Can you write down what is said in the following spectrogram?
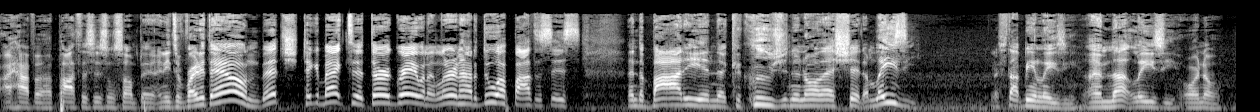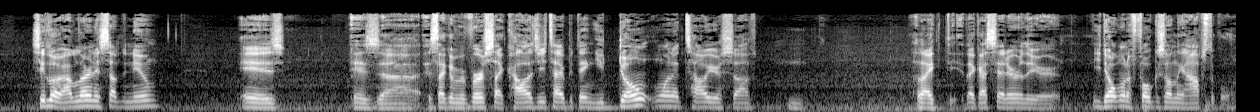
I have a hypothesis on something, I need to write it down, bitch. Take it back to third grade when I learned how to do a hypothesis and the body and the conclusion and all that shit. I'm lazy. I stop being lazy. I am not lazy or no. See, look, I'm learning something new. Is is uh, it's like a reverse psychology type of thing. You don't want to tell yourself, like like I said earlier, you don't want to focus on the obstacle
